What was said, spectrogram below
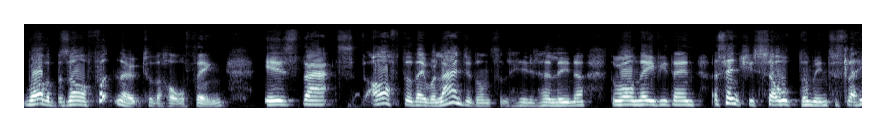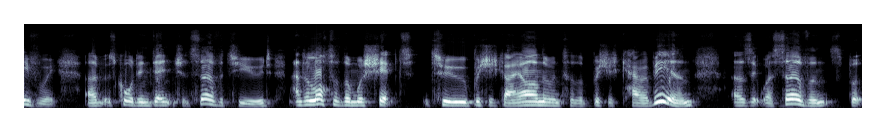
rather bizarre footnote to the whole thing is that after they were landed on St. Helena, the Royal Navy then essentially sold them into slavery. Um, it was called indentured servitude, and a lot of them were shipped to British Guyana and to the British Caribbean as it were servants, but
